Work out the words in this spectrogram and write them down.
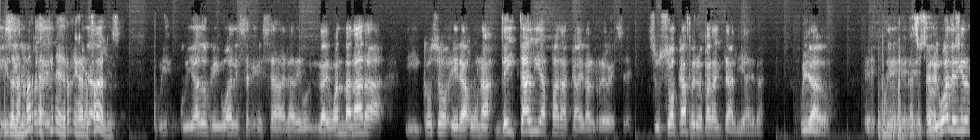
digo, sí, las marcas es que- tienen errores garrafales. cu- Cuidado que igual esa, esa la, de, la de Wanda Nara y Coso era una de Italia para acá, era al revés. ¿eh? Se usó acá, pero para Italia era. Cuidado. Este, Bueno, pero igual le dieron,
